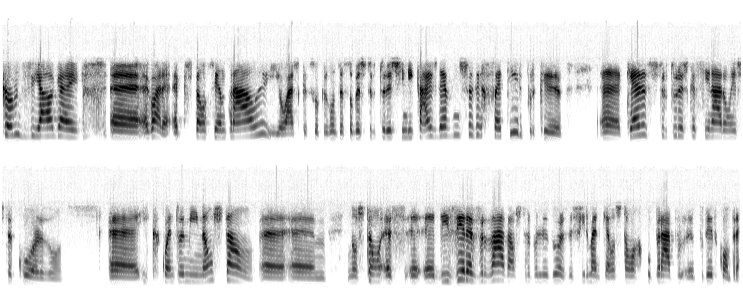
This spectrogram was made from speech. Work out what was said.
como dizia alguém. Uh, agora, a questão central, e eu acho que a sua pergunta sobre as estruturas sindicais deve nos fazer refletir, porque uh, quer as estruturas que assinaram este acordo uh, e que, quanto a mim, não estão. Um, não estão a, a, dizer a verdade aos trabalhadores, afirmando que elas estão a recuperar eh, poder de compra,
